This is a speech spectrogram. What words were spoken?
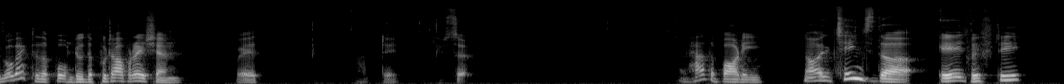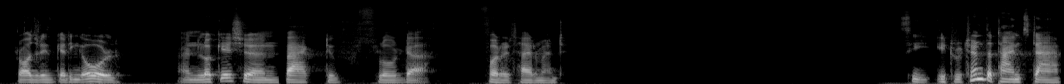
Go back to the port and do the put operation with update user. And have the body. Now I'll change the age 50. Roger is getting old. And location back to Florida for retirement. See, it returned the timestamp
